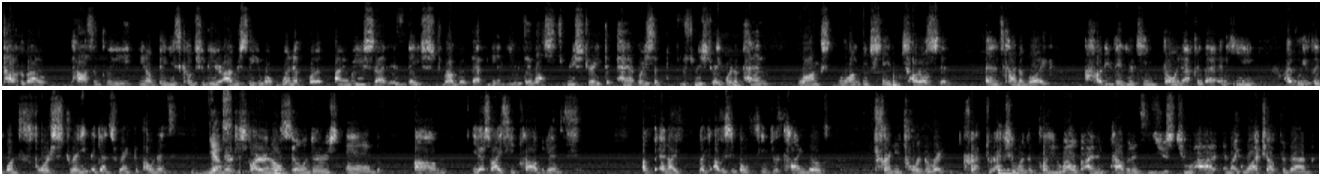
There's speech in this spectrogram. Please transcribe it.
talk about possibly you know Big East Coach of the Year. Obviously, he won't win it, but I mean, what you said is they struggled at that beginning of the year. They lost three straight to Penn. What you said, the three straight were to Penn, Long Long Beach State, and Charleston, and it's kind of like, how do you get your team going after that? And he. I believe they won four straight against ranked opponents Yes. and they're just firing all cylinders. And um, yeah, so I see Providence, um, and I like obviously both teams are kind of trending toward the right correct direction where they're playing well. But I think Providence is just too hot, and like watch out for them.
